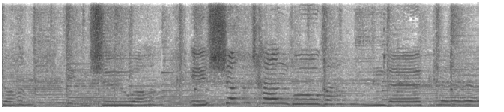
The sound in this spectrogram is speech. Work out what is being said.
你是我一首唱不完的歌。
